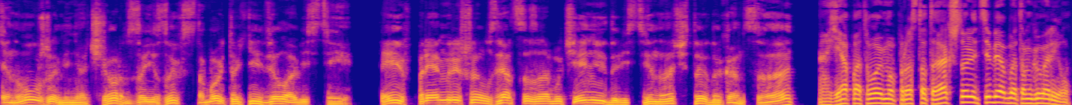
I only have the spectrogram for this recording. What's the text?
тянул же меня черт за язык с тобой такие дела вести. Ты впрямь решил взяться за обучение и довести начатое до конца?» «А я, по-твоему, просто так, что ли, тебе об этом говорил?»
